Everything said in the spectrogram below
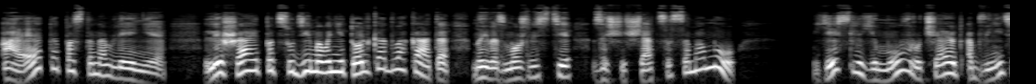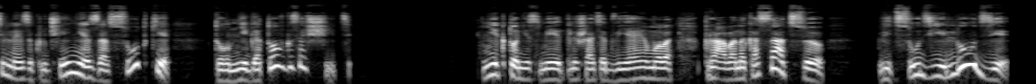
а это постановление лишает подсудимого не только адвоката, но и возможности защищаться самому. Если ему вручают обвинительное заключение за сутки, то он не готов к защите. Никто не смеет лишать обвиняемого права на кассацию, ведь судьи — люди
